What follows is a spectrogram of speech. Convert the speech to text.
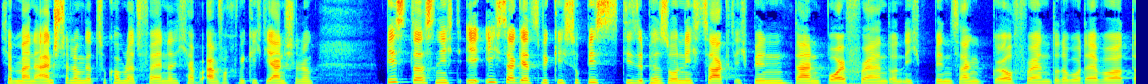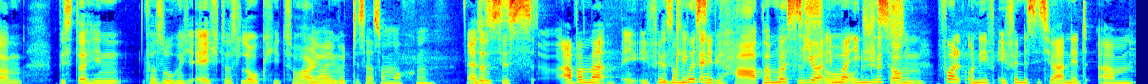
Ich habe meine Einstellung dazu komplett verändert. Ich habe einfach wirklich die Einstellung, bis das nicht, ich, ich sage jetzt wirklich so, bis diese Person nicht sagt, ich bin dein Boyfriend und ich bin sein Girlfriend oder whatever, dann bis dahin versuche ich echt das Low-Key zu halten. Ja, ich würde das auch so machen. Also Das- es ist, aber man, ich finde, man muss, irgendwie sich- hart, man muss ist ja so immer irgendwie schützen. sagen, voll, und ich, ich finde, es ist ja auch nicht ähm,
